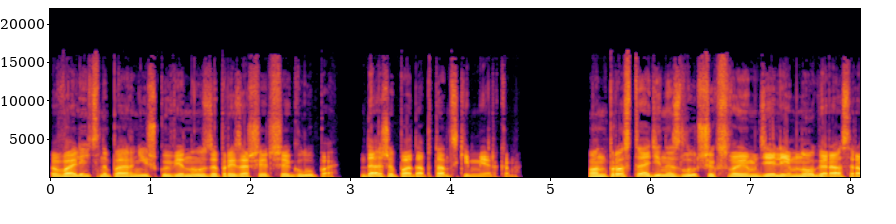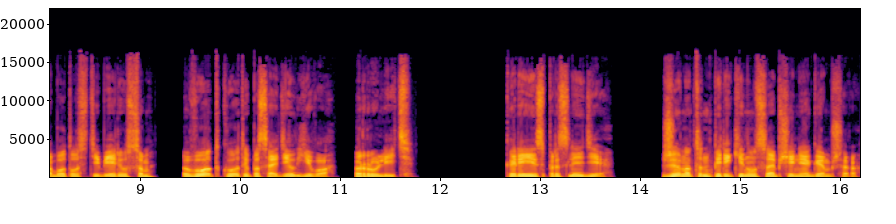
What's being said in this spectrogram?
валить на парнишку вину за произошедшее глупо, даже по адаптантским меркам. Он просто один из лучших в своем деле и много раз работал с Тибериусом, вот кот и посадил его рулить. «Крис, проследи». Джонатан перекинул сообщение Гэмпширу.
